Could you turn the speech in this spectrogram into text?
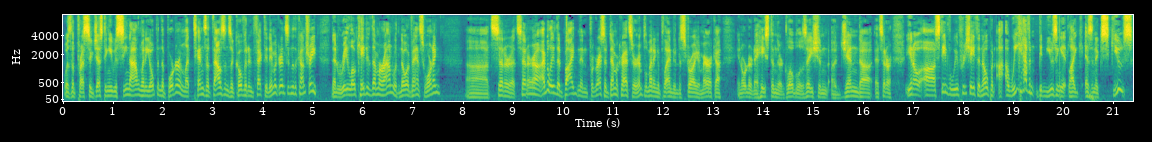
Was the press suggesting he was senile when he opened the border and let tens of thousands of COVID infected immigrants into the country, then relocated them around with no advance warning? Uh, et cetera, et cetera. I believe that Biden and progressive Democrats are implementing a plan to destroy America in order to hasten their globalization agenda, et cetera. You know, uh, Steve, we appreciate the note, but uh, we haven't been using it like as an excuse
